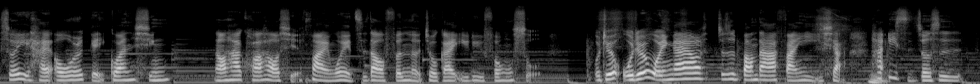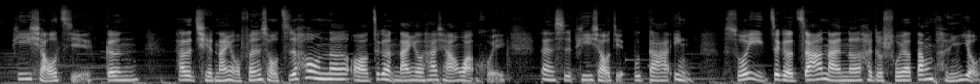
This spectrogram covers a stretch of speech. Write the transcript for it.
所以还偶尔给关心。然后她括号写 fine，我也知道分了就该一律封锁。我觉得，我觉得我应该要就是帮大家翻译一下，她意思就是 P 小姐跟。她的前男友分手之后呢？哦，这个男友他想要挽回，但是 P 小姐不答应，所以这个渣男呢，他就说要当朋友，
